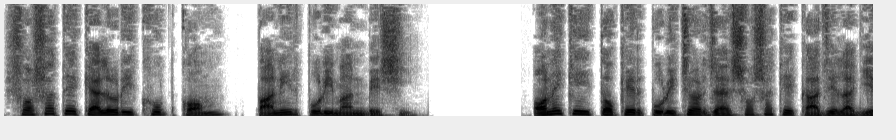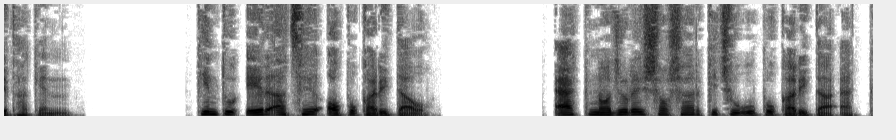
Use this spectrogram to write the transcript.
শশাতে ক্যালোরি খুব কম, পানির পরিমাণ বেশি। অনেকেই ত্বকের পরিচর্যায় শশাকে কাজে লাগিয়ে থাকেন। কিন্তু এর আছে অপকারিতাও। এক নজরে শশার কিছু উপকারিতা, এক।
